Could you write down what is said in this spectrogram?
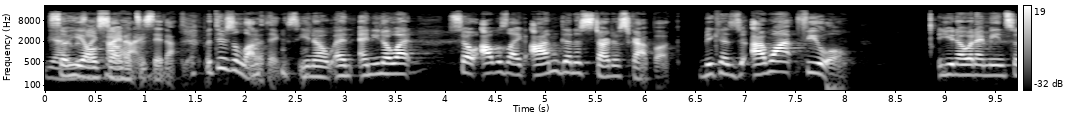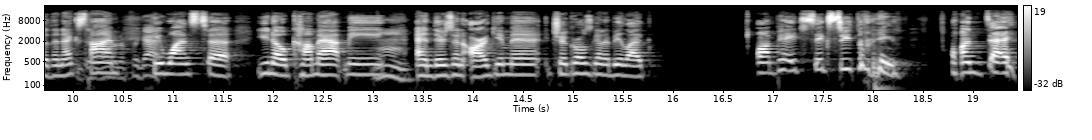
yeah, so he like also had to say that. But there's a lot of things, you know, and and you know what? So I was like, I'm gonna start a scrapbook because I want fuel. You know what I mean? So the next time he wants to, you know, come at me Mm. and there's an argument, your girl's gonna be like, on page 63, on day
